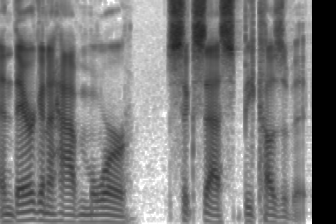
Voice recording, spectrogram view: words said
and they're going to have more success because of it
